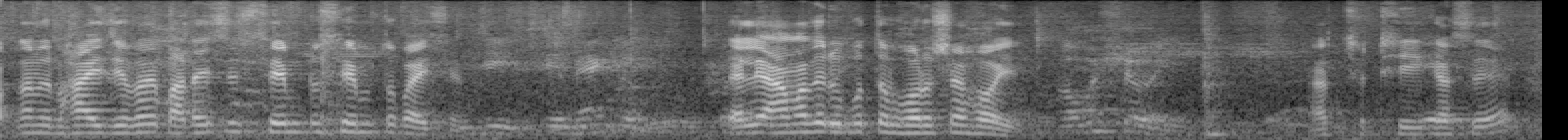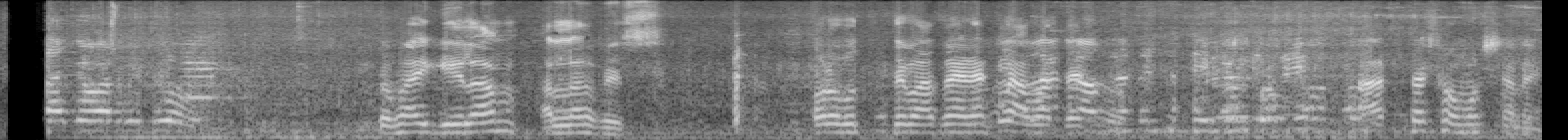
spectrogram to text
আপনার ভাই যেভাবে পাঠাইছে সেম টু সেম তো পাইছেন। তাহলে আমাদের উপর তো ভরসা হয়। আচ্ছা ঠিক আছে। তো ভাই গেলাম। আল্লাহ হাফেজ। পরবর্তীতে বাঁচায় রাখলে আবার দেখা আচ্ছা সমস্যা নেই।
